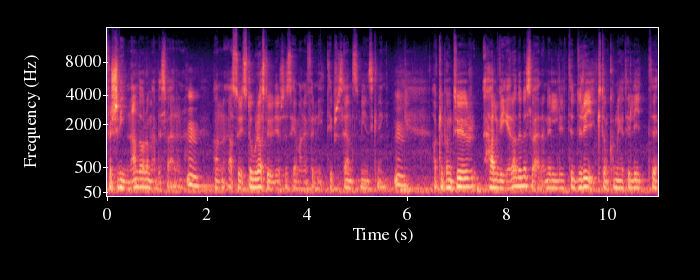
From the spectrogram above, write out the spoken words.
försvinnande av de här besvären. Mm. Man, alltså I stora studier så ser man ungefär 90 procents minskning. Mm. Akupunktur halverade besvären, eller lite drygt. De kom ner till lite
